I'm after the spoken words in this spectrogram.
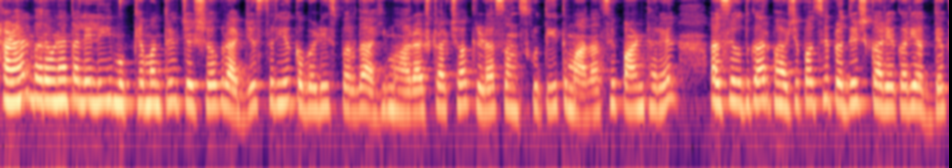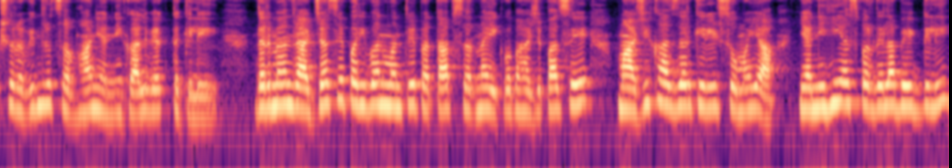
ठाण्यात भरवण्यात आलेली मुख्यमंत्री चषक राज्यस्तरीय कबड्डी स्पर्धा ही महाराष्ट्राच्या क्रीडा संस्कृतीत मानाचे पान ठरेल असे उद्गार भाजपाचे प्रदेश कार्यकारी अध्यक्ष रवींद्र चव्हाण यांनी काल व्यक्त केले. दरम्यान राज्याचे परिवहन मंत्री प्रताप सरनाईक व भाजपाचे माजी खासदार किरीट सोमय्या यांनीही या स्पर्धेला भेट दिली.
